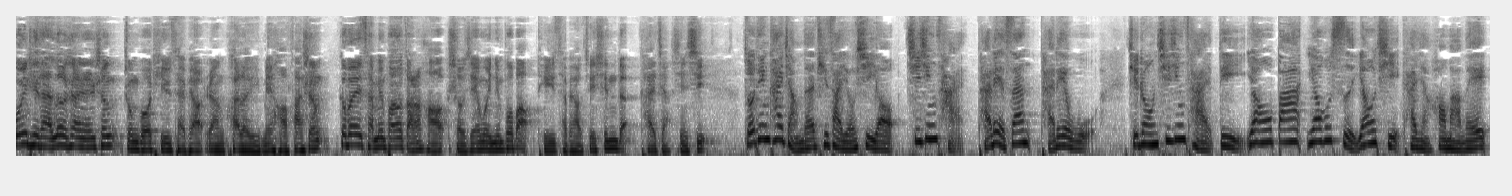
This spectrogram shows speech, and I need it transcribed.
公益体彩乐善人生，中国体育彩票让快乐与美好发生。各位彩民朋友，早上好！首先为您播报体育彩票最新的开奖信息。昨天开奖的体彩游戏有七星彩、排列三、排列五，其中七星彩第幺八幺四幺七开奖号码为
